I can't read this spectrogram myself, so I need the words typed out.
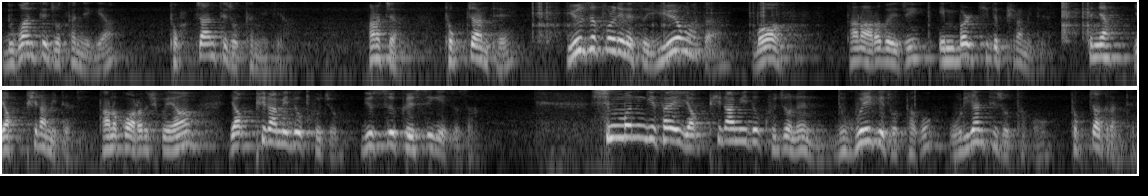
누구한테 좋단 얘기야? 독자한테 좋단 얘기야. 알았죠? 독자한테 usefulness 유용하다. 뭐 단어 알아둬야지. inverted pyramid. 됐냐? 역 피라미드. 단어 꼭 알아두시고요. 역 피라미드 구조. 뉴스 글쓰기에 있어서 신문 기사의 역 피라미드 구조는 누구에게 좋다고? 우리한테 좋다고. 독자들한테.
